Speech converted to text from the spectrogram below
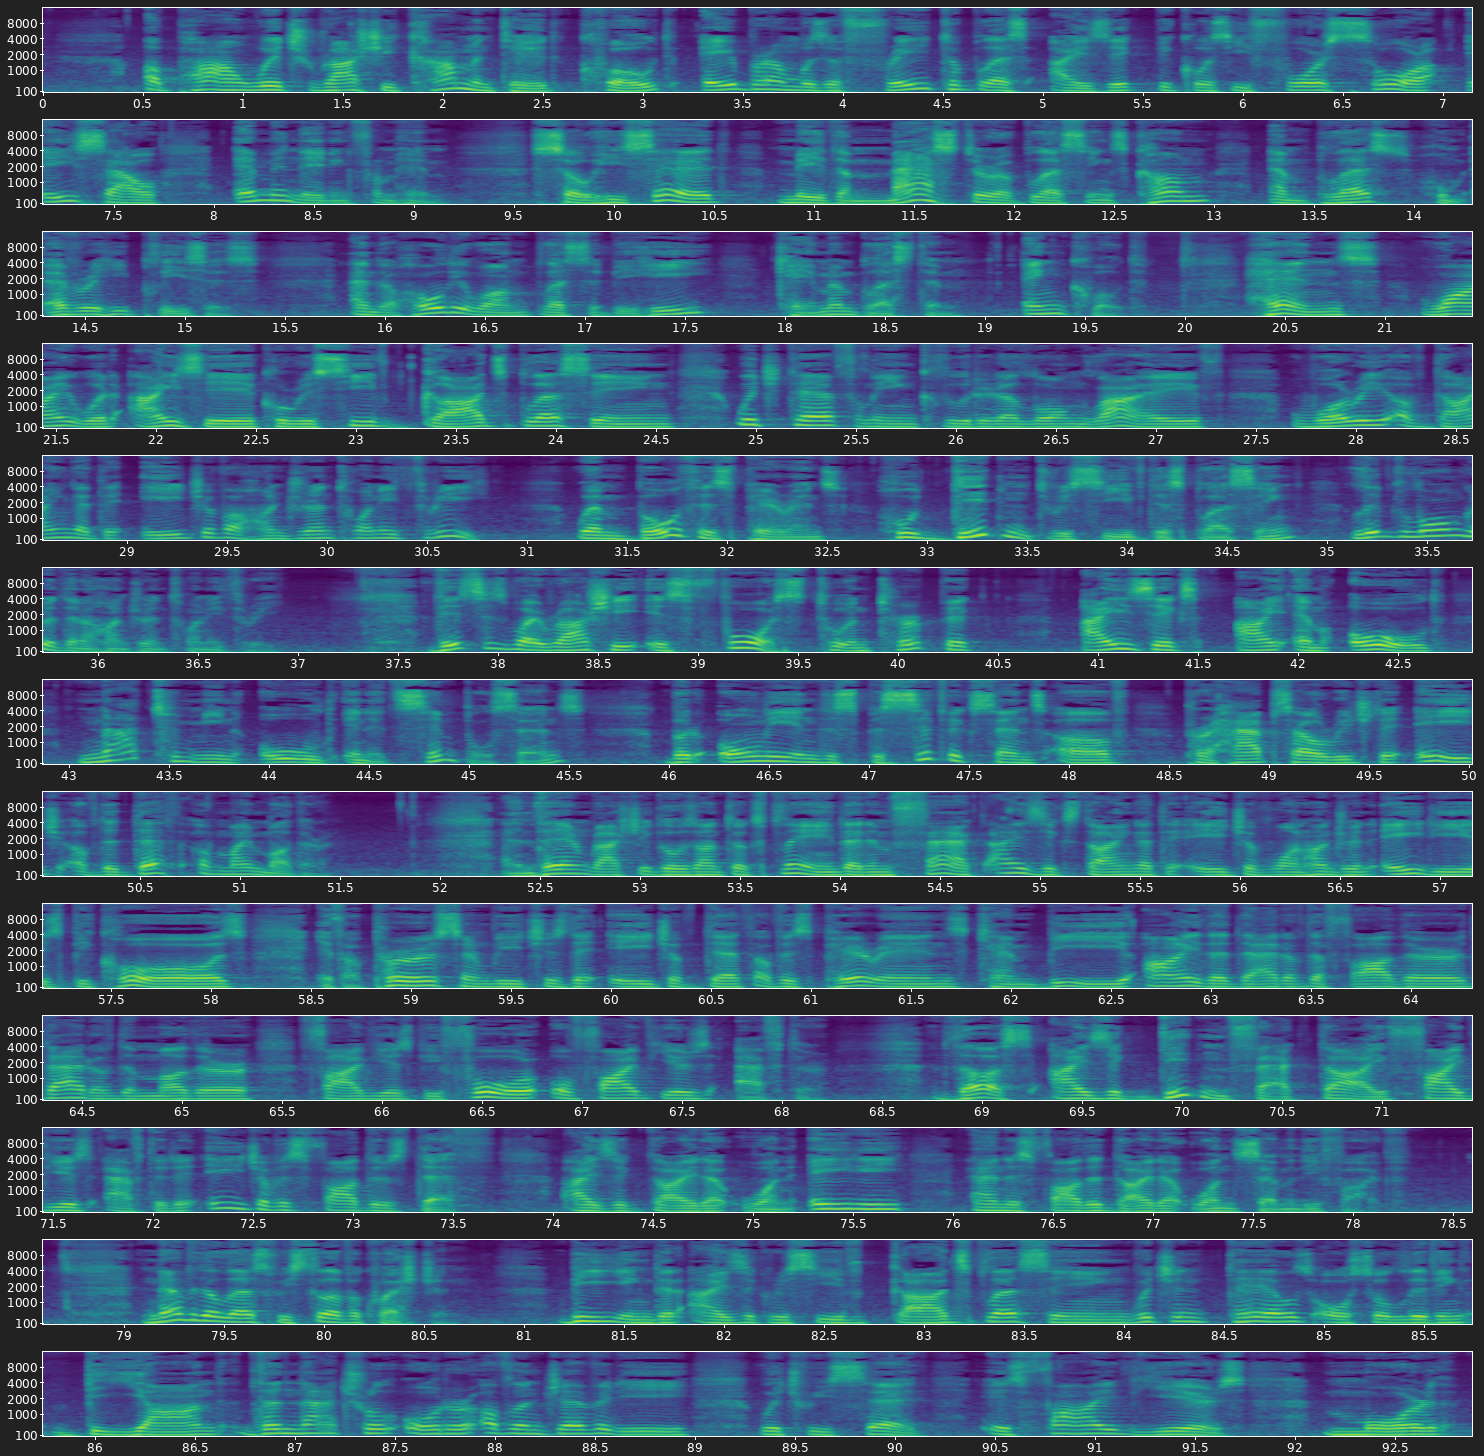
upon which Rashi commented, quote, Abraham was afraid to bless Isaac because he foresaw Esau emanating from him. So he said, May the master of blessings come and bless whomever he pleases. And the Holy One, blessed be he, came and blessed him. End quote. Hence, why would Isaac, who received God's blessing, which definitely included a long life, worry of dying at the age of 123? when both his parents, who didn't receive this blessing, lived longer than 123. This is why Rashi is forced to interpret Isaac's I am old not to mean old in its simple sense, but only in the specific sense of perhaps I'll reach the age of the death of my mother. And then Rashi goes on to explain that in fact Isaac's dying at the age of 180 is because if a person reaches the age of death of his parents can be either that of the father, that of the mother five years before or five years after. Thus, Isaac did in fact die five years after the age of his father's death. Isaac died at 180 and his father died at 175. Nevertheless, we still have a question. Being that Isaac received God's blessing, which entails also living beyond the natural order of longevity, which we said is five years more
